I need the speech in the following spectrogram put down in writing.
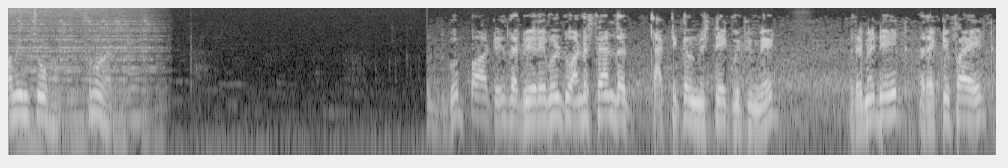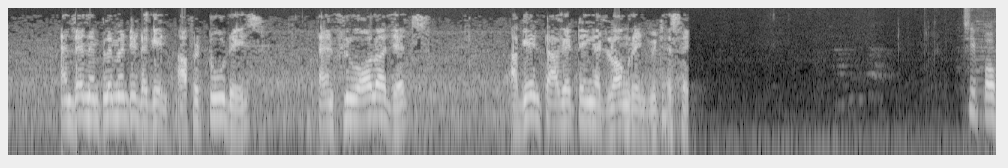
অনিল চৌহান? শুনুন একবার। Good part is that we are able to understand the tactical mistake which we made, remedy it, rectify it, and then implement it again after two days, and flew all our jets, again targeting at long range, which I said. Chief of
